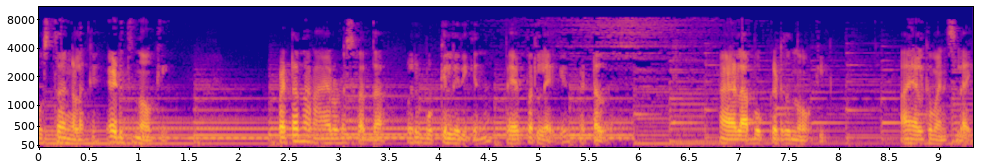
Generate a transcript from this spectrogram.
പുസ്തകങ്ങളൊക്കെ എടുത്തു നോക്കി. പെട്ടെന്നാണ് അയാളുടെ ശ്രദ്ധ ഒരു ബുക്കിലിരിക്കുന്ന പേപ്പറിലേക്ക് പെട്ടത്. അയാൾ ആ ബുക്ക് എടുത്ത് നോക്കി. അയാൾക്ക് മനസ്സിലായി.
